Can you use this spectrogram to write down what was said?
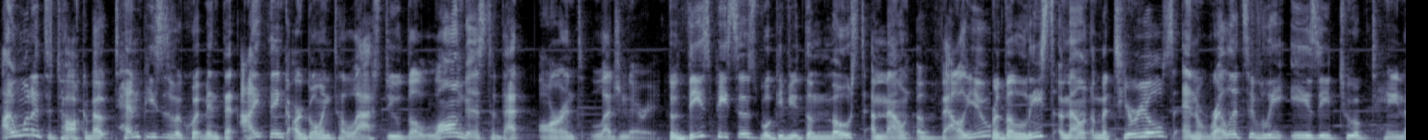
I wanted to talk about 10 pieces of equipment that I think are going to last you the longest that aren't legendary. So these pieces will give you the most amount of value for the least amount of materials and relatively easy to obtain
